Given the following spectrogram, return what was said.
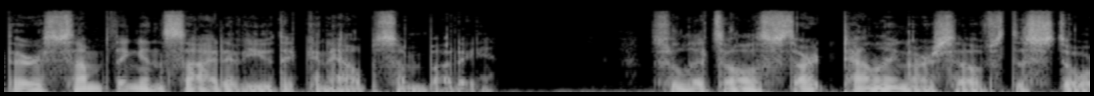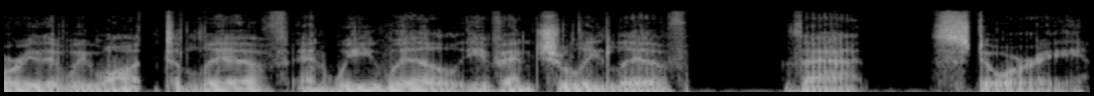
There is something inside of you that can help somebody. So let's all start telling ourselves the story that we want to live, and we will eventually live that story.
